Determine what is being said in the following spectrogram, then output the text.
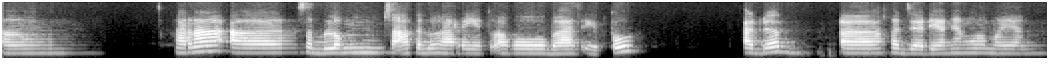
Um, karena uh, sebelum saat teduh hari itu aku bahas itu ada uh, kejadian yang lumayan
